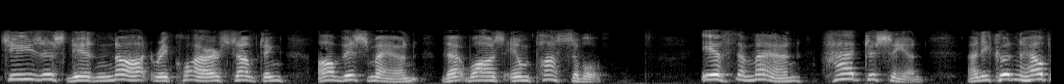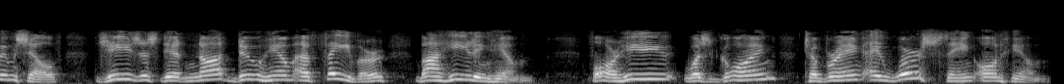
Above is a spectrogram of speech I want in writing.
Jesus did not require something of this man that was impossible. If the man had to sin and he couldn't help himself, Jesus did not do him a favor by healing him. For he was going to bring a worse thing on him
